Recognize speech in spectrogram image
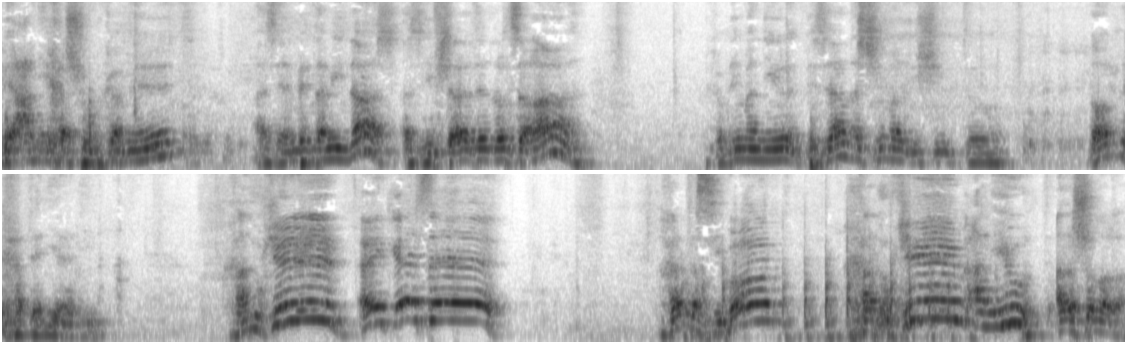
ועני חשוב כמת, אז אין בית המקדש, אז אי אפשר לתת לו צרעת. מקבלים עניות, וזה אנשים מרגישים טוב. לא רק לחתן ילדים. חנוכים! אין כסף! אחת הסיבות, חנוכים עניות, הלשון הרע.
